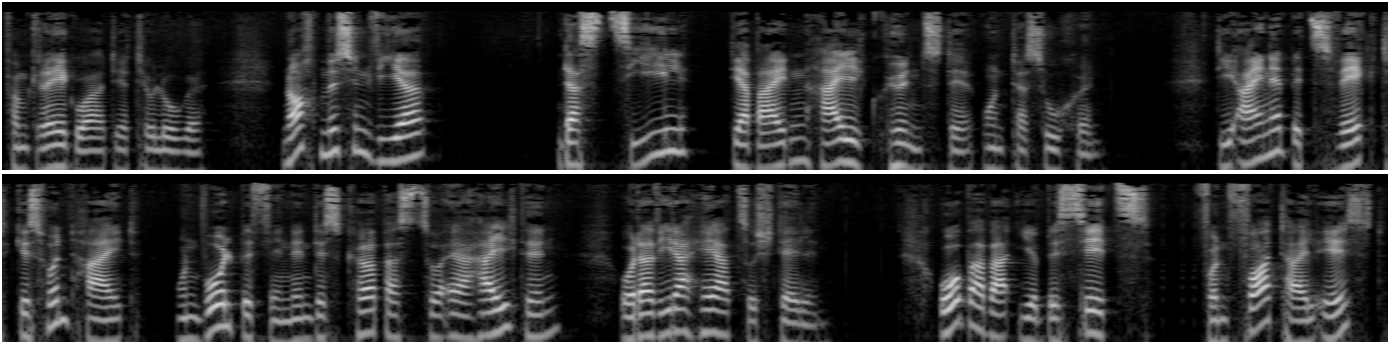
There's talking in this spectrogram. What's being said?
vom Gregor, der Theologe. Noch müssen wir das Ziel der beiden Heilkünste untersuchen. Die eine bezweckt Gesundheit und Wohlbefinden des Körpers zu erhalten oder wiederherzustellen. Ob aber ihr Besitz von Vorteil ist,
